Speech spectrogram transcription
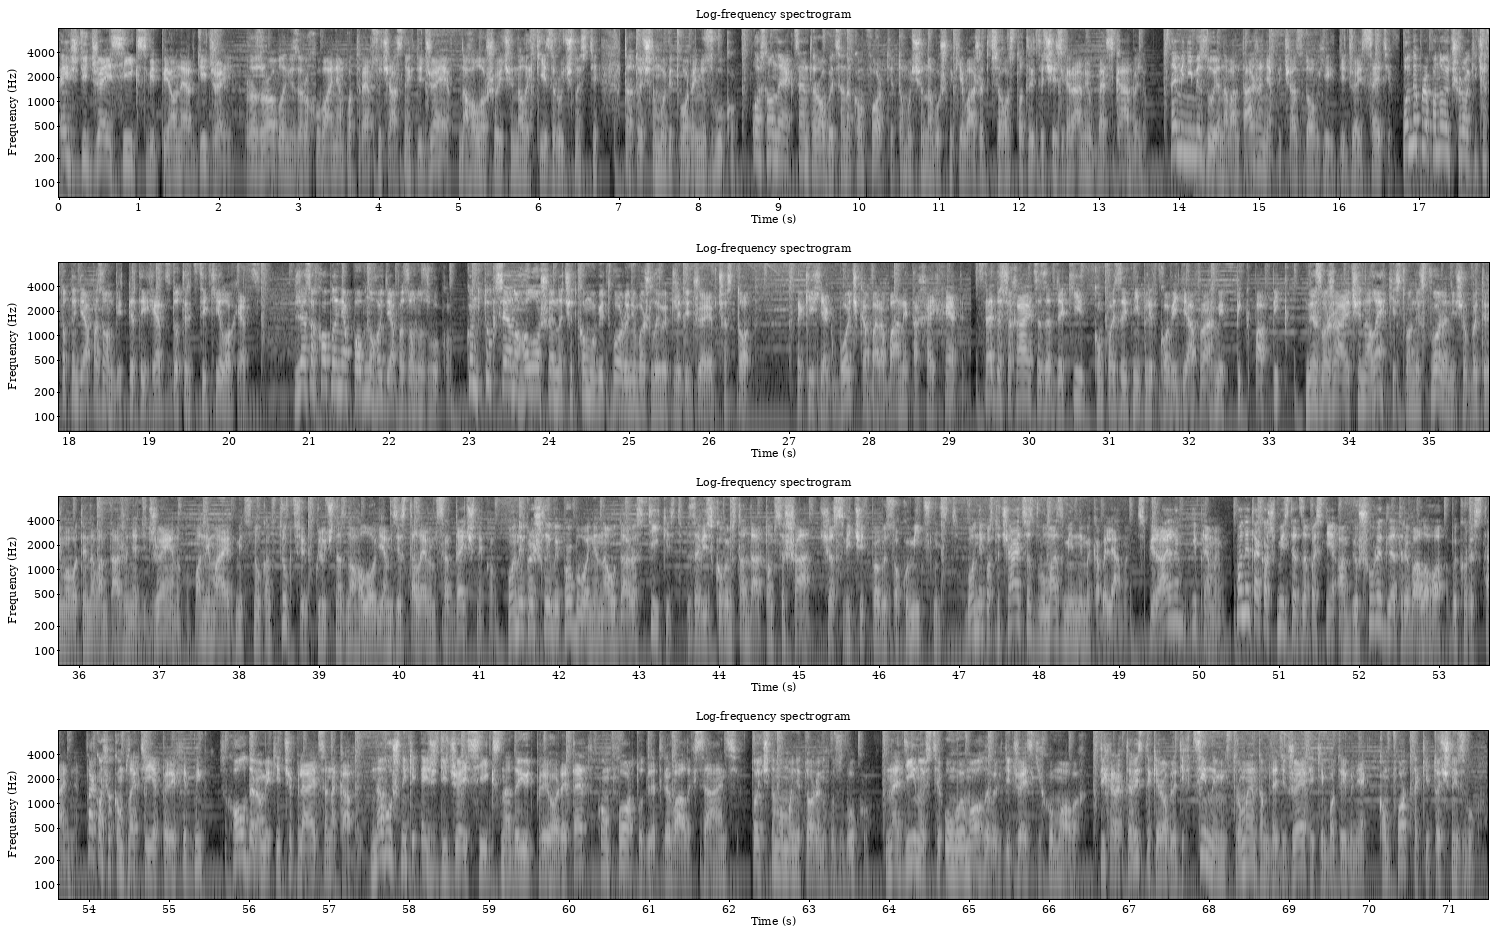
HDJ CX від Pioneer DJ розроблені з урахуванням потреб сучасних діджеїв, наголошуючи на легкій зручності та точному відтворенню звуку. Основний акцент робиться на комфорті, тому що навушники важать всього 136 грамів без кабелю. Це мінімізує навантаження під час довгих діджей-сетів. Вони пропонують широкий частотний діапазон від 5 Гц до 30 кГц. Для захоплення повного діапазону звуку. Конструкція наголошує на чіткому відтворенню важливих для діджеїв частот, таких як бочка, барабани та хай-хети. Це досягається завдяки композитній плівковій діафрагмі пік-па-пік. Незважаючи на легкість, вони створені, щоб витримувати навантаження діджеїнгу. Вони мають міцну конструкцію, включно з наголов'ям зі сталевим сердечником. Вони пройшли випробування на ударостійкість за військовим стандартом США, що свідчить про високу міцність. Вони постачаються з двома змінними кабелями спіральним і прямим. Вони також містять запасні амбюшури для тривалого використання. Також у комплекті є перехідник з холдером, який чіпляється на кабель. Навушники HDJ CX надають пріоритет комфорту для тривалих сеансів, точному моніторингу звуку, надійності у вимогливих діджейських умовах. Ці характеристики роблять їх цінним інструментом для діджеїв, яким потрібен як комфорт, так і точний звук.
